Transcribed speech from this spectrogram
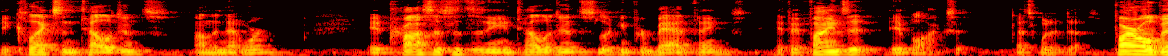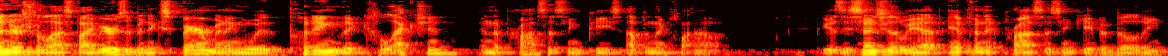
It collects intelligence on the network. It processes the intelligence looking for bad things. If it finds it, it blocks it. That's what it does. Firewall vendors for the last five years have been experimenting with putting the collection and the processing piece up in the cloud. Because essentially we have infinite processing capability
